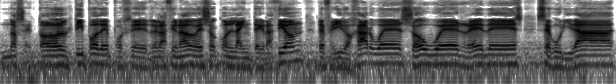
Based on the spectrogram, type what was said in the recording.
no sé, todo el tipo de, pues eh, relacionado eso con la integración, referido a hardware, software, redes, seguridad,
